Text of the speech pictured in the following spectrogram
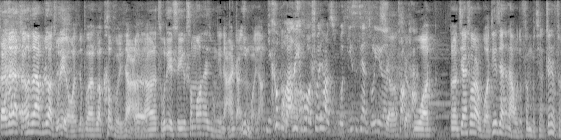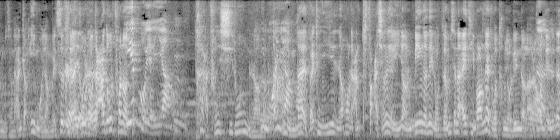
大大家可能大家不知道，族里我我我科普一下啊，然后族里是一个双胞胎兄弟，俩人长一模一样。你科普完了以后，我说一下我第一次见组里的行状态。我呃，既然说到这，我第一次见他俩，我就分不清，真是分不清，俩人长一模一样。每次看演出的时候，大家都穿的衣服也一样，嗯他俩穿西装，你知道吗？一模一样领带、白衬衣，然后俩人发型也一样，拎个那种咱们现在 IT 包，那时候他们就拎着了，然后给对对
